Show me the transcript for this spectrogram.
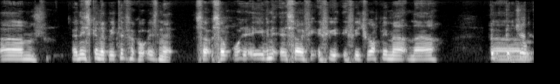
um, and it's going to be difficult, isn't it? So, so even so, if you, if you if you drop him out now, But, but Jeff, Um,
